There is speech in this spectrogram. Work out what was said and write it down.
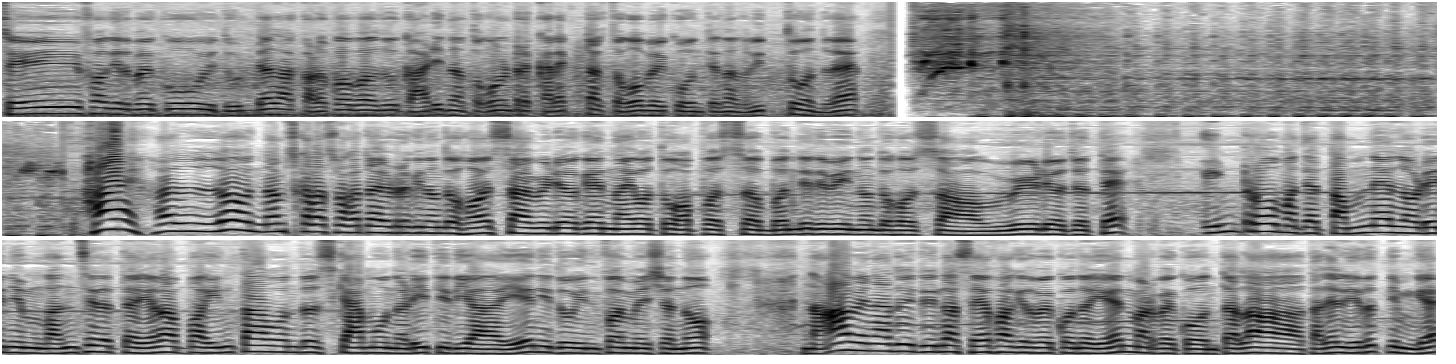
ಸೇಫ್ ಆಗಿರಬೇಕು ದುಡ್ಡೆಲ್ಲ ಕಳ್ಕೊಬಾರ್ದು ಗಾಡಿನ ತೊಗೊಂಡ್ರೆ ಕರೆಕ್ಟಾಗಿ ತೊಗೋಬೇಕು ಅಂತ ಏನಾದರೂ ಇತ್ತು ಅಂದರೆ ಹಾಯ್ ಹಲೋ ನಮಸ್ಕಾರ, ಸ್ವಾಗತ ಎಲ್ರಿಗೂ. ಇನ್ನೊಂದು ಹೊಸ ವೀಡಿಯೋಗೆ ನಾ ಇವತ್ತು ವಾಪಸ್ ಬಂದಿದ್ದೀವಿ. ಇನ್ನೊಂದು ಹೊಸ ವೀಡಿಯೋ ಜೊತೆ. ಇಂಟ್ರೋ ಮತ್ತು ತಮ್ಮನೇಲಿ ನೋಡಿ ನಿಮ್ಗೆ ಅನಿಸಿರುತ್ತೆ, ಏನಪ್ಪ, ಇಂಥ ಒಂದು ಸ್ಕ್ಯಾಮು ನಡೀತಿದೆಯಾ? ಏನಿದು ಇನ್ಫಾರ್ಮೇಷನ್ನು ನಾವೇನಾದರೂ ಇದರಿಂದ ಸೇಫ್ ಆಗಿರಬೇಕು ಅಂದರೆ ಏನು ಮಾಡಬೇಕು ಅಂತೆಲ್ಲ ತಲೆಯಲ್ಲಿ ಇರುತ್ತೆ ನಿಮಗೆ.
